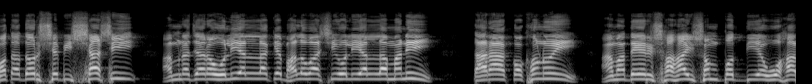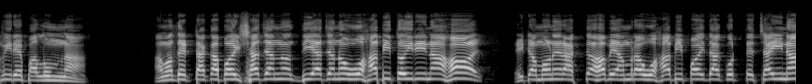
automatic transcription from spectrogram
মতাদর্শে বিশ্বাসী, আমরা যারা অলি আল্লাহকে ভালোবাসি, অলি আল্লাহ মানি, তারা কখনোই আমাদের সহায় সম্পদ দিয়ে ওহাবিরে পালুম না। আমাদের টাকা পয়সা যেন, দিয়া যেন ওহাবি তৈরি না হয়, এটা মনে রাখতে হবে, আমরা ওহাবি পয়দা করতে চাই না,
